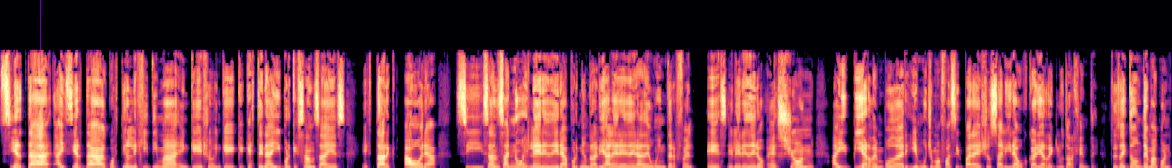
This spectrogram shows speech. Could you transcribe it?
cierta, hay cierta cuestión legítima en que ellos, en que, que- que estén ahí porque Sansa es Stark. Ahora, si Sansa no es la heredera, porque en realidad la heredera de Winterfell es el heredero, es Jon, ahí pierden poder y es mucho más fácil para ellos salir a buscar y a reclutar gente. Entonces hay todo un tema con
